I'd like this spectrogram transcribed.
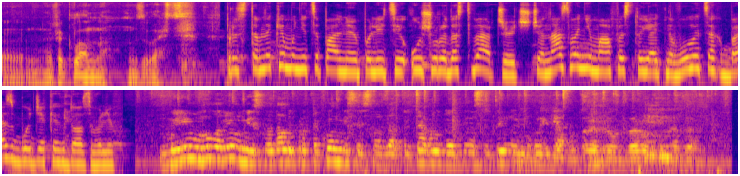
Рекламна називається. Представники муніципальної поліції Ужгорода стверджують, що названі мафи стоять на вулицях без будь-яких дозволів. Ми його говорили, ми складали протокол місяць назад, притягли до адміністративної відповідальності. два роки назад.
